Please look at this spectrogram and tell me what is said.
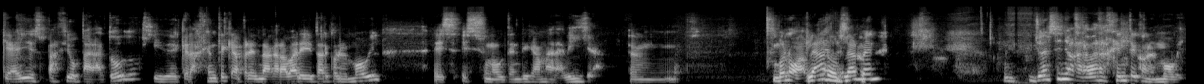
que, hay espacio para todos y de que la gente que aprenda a grabar y editar con el móvil es, es una auténtica maravilla. Em, bueno, claro, claro yo enseño a grabar a gente con el móvil.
